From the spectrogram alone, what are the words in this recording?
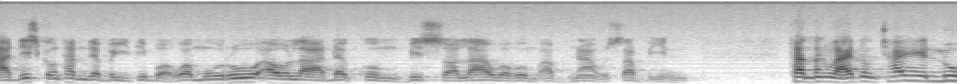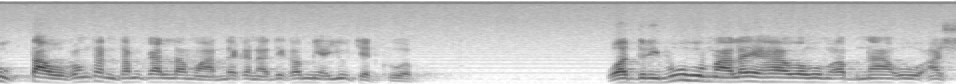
ฮะดิษของท่านจะบีที่บอกว่ามูรูเอาลาดะกุม บิสซอลาวะฮุมอับนาอุซับอิน ท่านทั้งหลายต้องใช้ให้ลูกเต่าของท่านทำการละหมาดในขณะที่เขามีอายุเจ็ดขวบ วัดริบูฮุมาไลฮาวะฮุมอับนาอูอัช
